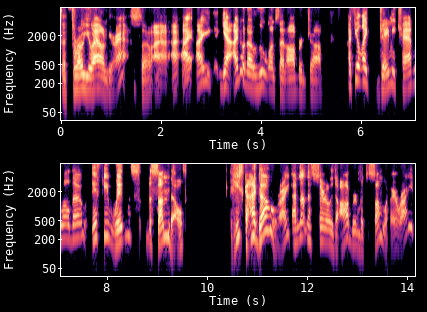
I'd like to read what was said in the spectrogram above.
to throw you out on your ass. So I, I, I, yeah, I don't know who wants that Auburn job. I feel like Jamey Chadwell, though, if he wins the Sun Belt, he's got to go, right? I'm not necessarily to Auburn, but to somewhere, right?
